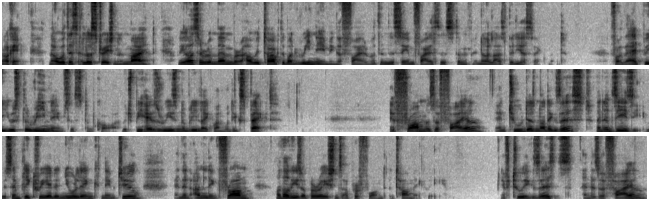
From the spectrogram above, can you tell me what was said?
Ok, now with this illustration in mind, we also remember how we talked about renaming a file within the same file system in our last video segment. For that we use the rename system call, which behaves reasonably like one would expect. If from is a file and 2 does not exist, then it's easy, we simply create a new link named 2 and then unlink from, although these operations are performed atomically. If 2 exists and is a file,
